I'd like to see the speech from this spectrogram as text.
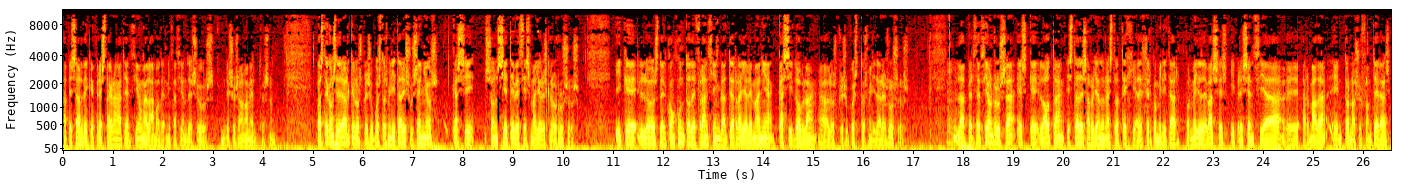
a pesar de que presta gran atención a la modernización de sus, de sus armamentos. ¿no? Baste considerar que los presupuestos militares ruseños casi son siete veces mayores que los rusos y que los del conjunto de Francia, Inglaterra y Alemania casi doblan a los presupuestos militares rusos. La percepción rusa es que la OTAN está desarrollando una estrategia de cerco militar por medio de bases y presencia eh, armada en torno a sus fronteras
